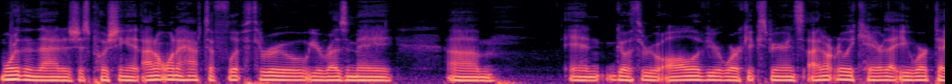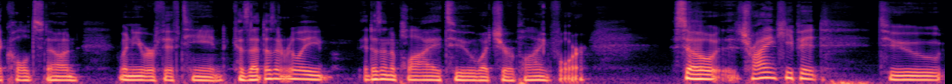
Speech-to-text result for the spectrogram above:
more than that is just pushing it. I don't want to have to flip through your resume um, and go through all of your work experience. I don't really care that you worked at Cold Stone when you were 15 because that doesn't really it doesn't apply to what you're applying for. So try and keep it to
